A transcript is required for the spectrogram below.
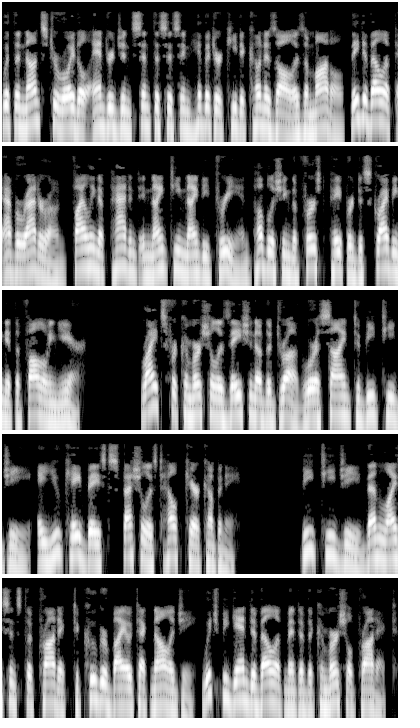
With the nonsteroidal androgen synthesis inhibitor ketoconazole as a model, they developed abiraterone, filing a patent in 1993 and publishing the first paper describing it the following year. Rights for commercialization of the drug were assigned to BTG, a UK-based specialist healthcare company. BTG then licensed the product to Cougar Biotechnology, which began development of the commercial product.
